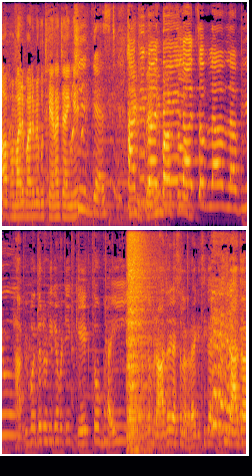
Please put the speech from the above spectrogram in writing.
आप हमारे बारे में कुछ कहना चाहेंगे? Chief guest happy birthday to- lots of love love you happy birthday तो ठीक है बट ये केक तो भाई मतलब राजा जैसा लग रहा है। किसी का किसी राजा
